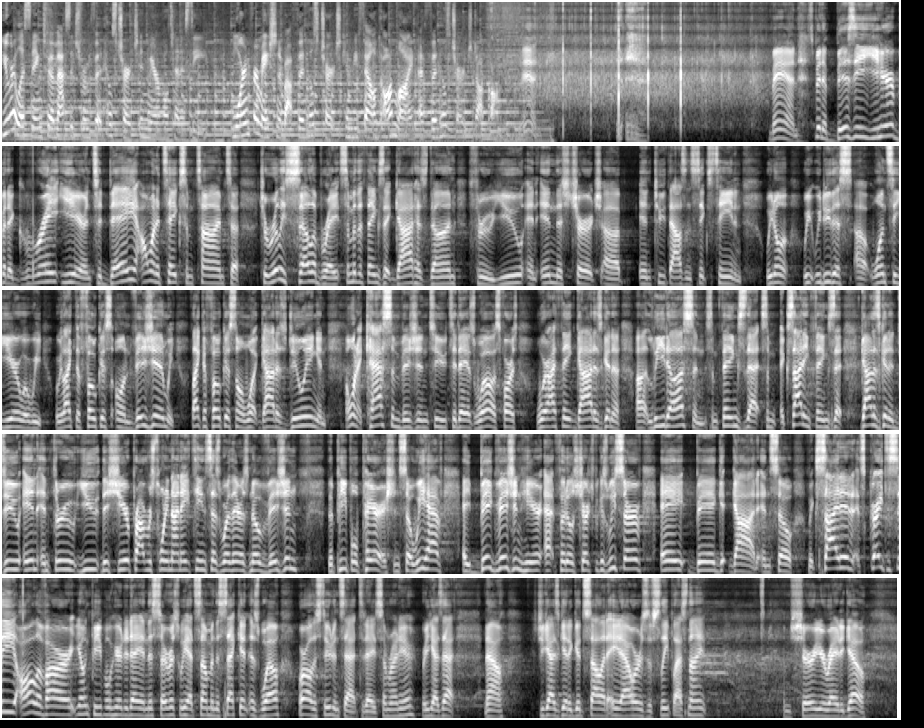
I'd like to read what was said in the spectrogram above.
You are listening to a message from Foothills Church in Maryville, Tennessee. More information about Foothills Church can be found online at foothillschurch.com. Man. Man, it's been a busy year, but a great year. And today I want to take some time to, to really celebrate some of the things that God has done through you and in this church uh, in 2016. And we don't we, we do this uh, once a year where we, we like to focus on vision we like to focus on what god is doing and i want to cast some vision to today as well as far as where i think god is going to uh, lead us and some things that some exciting things that god is going to do in and through you this year proverbs 29 18 says where there is no vision the people perish. And so we have a big vision here at Foothills Church because we serve a big God. And so I'm excited. It's great to see all of our young people here today in this service. We had some in the second as well. Where are all the students at today? Some right here? Where you guys at? Now, did you guys get a good solid eight hours of sleep last night? I'm sure you're ready to go.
